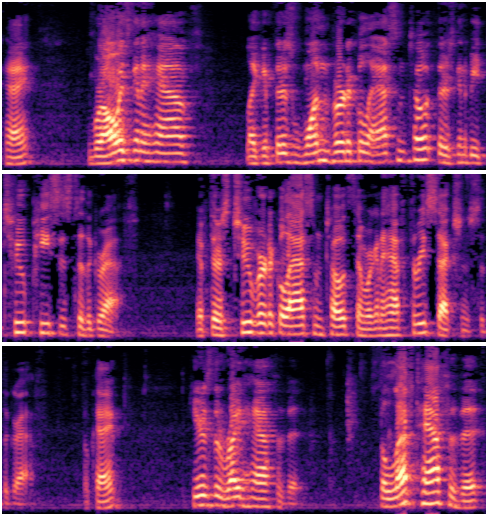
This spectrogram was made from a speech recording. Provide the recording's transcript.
Okay? We're always going to have like if there's one vertical asymptote, there's going to be two pieces to the graph. If there's two vertical asymptotes, then we're going to have three sections to the graph. Okay? Here's the right half of it. The left half of it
